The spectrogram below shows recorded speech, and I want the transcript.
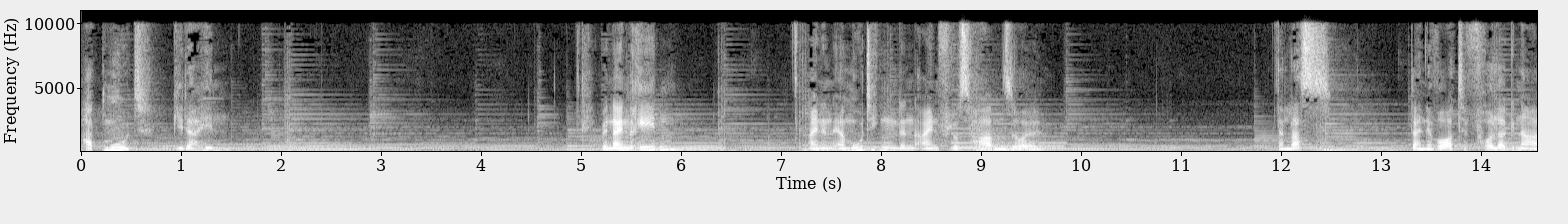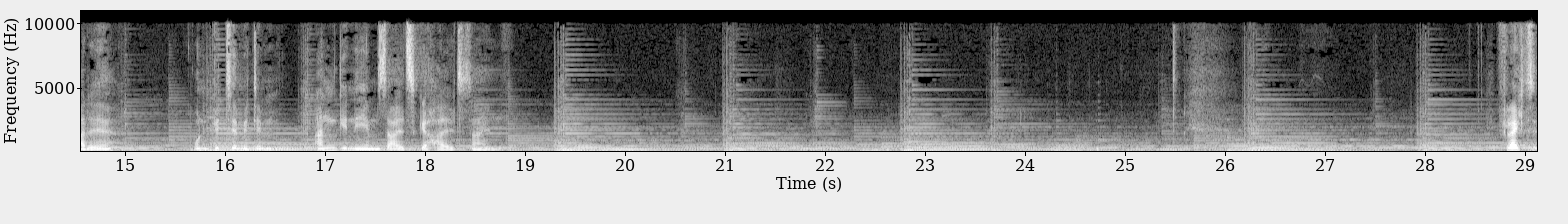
Hab Mut, geh dahin. Wenn dein Reden einen ermutigenden Einfluss haben soll, dann lass deine Worte voller Gnade und bitte mit dem angenehmen Salzgehalt sein. Vielleicht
